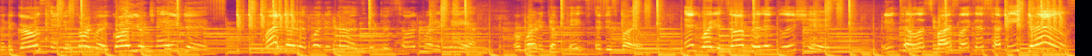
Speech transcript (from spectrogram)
and the girls in your sword will call your changes. My goodness, put the girls into sword for the care, or for the cupcakes in this bio. And what is so really delicious. Nutella smiles like us happy girls.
